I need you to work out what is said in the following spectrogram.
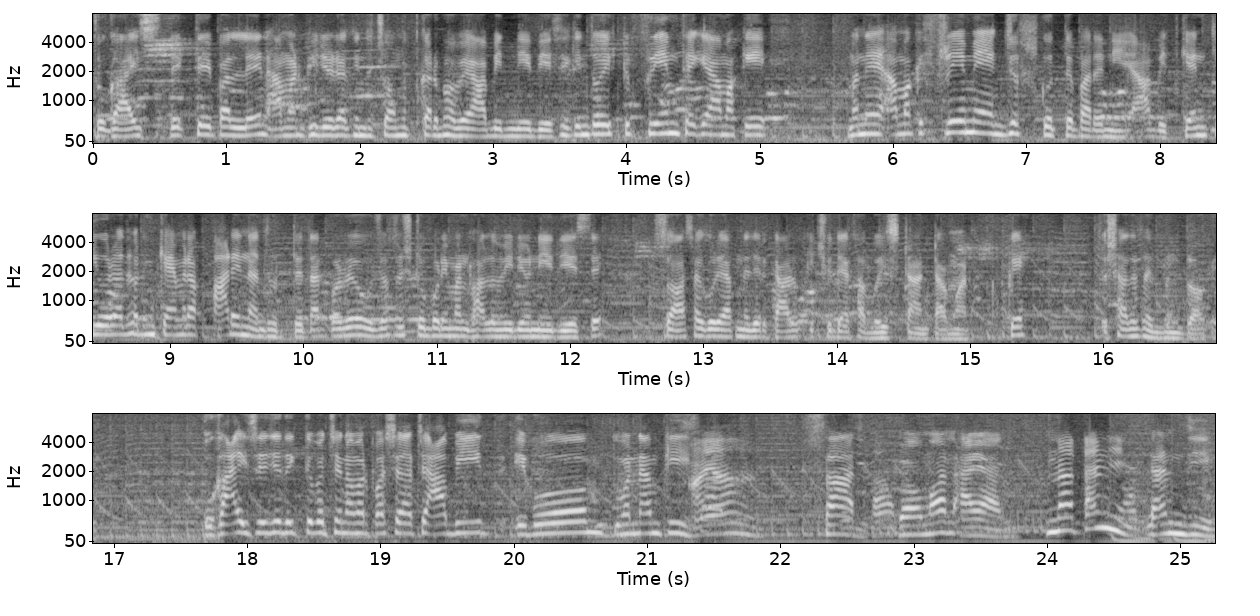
তো গাইস দেখতেই পারলেন আমার ভিডিওটা কিন্তু চমৎকারভাবে আবিদ নিয়ে দিয়েছে। কিন্তু একটু ফ্রেম থেকে আমাকে মানে আমাকে ফ্রেমে অ্যাডজাস্ট করতে পারেনি আবিদ। কেন কি ওরা ধরেন ক্যামেরা পারে না ধরতে তারপরেও যথেষ্ট পরিমাণ ভালো ভিডিও নিয়ে দিয়েছে। সো আশা করি আপনাদেরকে আরও কিছু দেখাবো স্টান্ট আমার ওকে তো সাথে থাকবেন ব্লগে তো গাইস এই যে দেখতে পাচ্ছেন আমার পাশে আছে আবিদ এবং তোমার নাম কি? সাদ রহমান আয়ান। না তানজিম তানজিম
